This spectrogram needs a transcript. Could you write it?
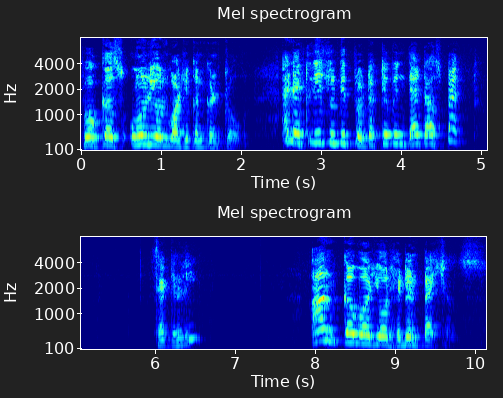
focus only on what you can control and at least you'll be productive in that aspect. Secondly, uncover your hidden passions.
